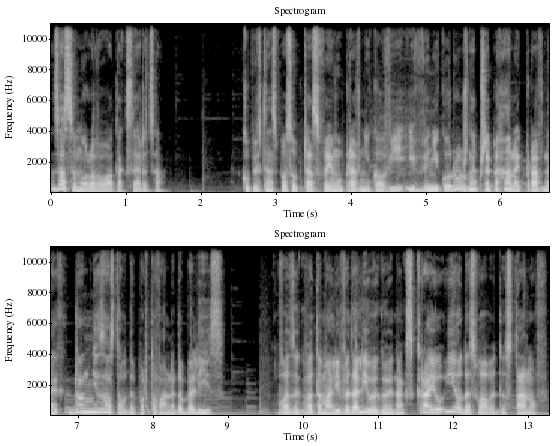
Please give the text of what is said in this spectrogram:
zasymulował atak serca. Kupił w ten sposób czas swojemu prawnikowi i w wyniku różnych przepychanek prawnych John nie został deportowany do Belize. Władze Gwatemali wydaliły go jednak z kraju i odesłały do Stanów.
